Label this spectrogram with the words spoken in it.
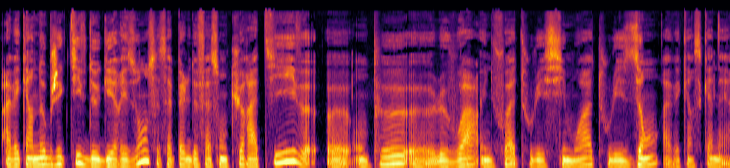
avec un objectif de guérison, ça s'appelle de façon curative, euh, on peut euh, le voir une fois tous les six mois, tous les ans avec un scanner.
